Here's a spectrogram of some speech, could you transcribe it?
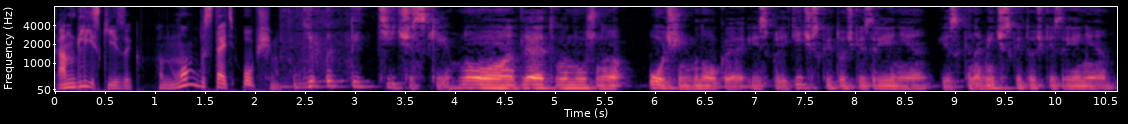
английский язык, он мог бы стать общим? Гипотетически, но для этого нужно очень многое и с политической точки зрения, и с экономической точки зрения.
